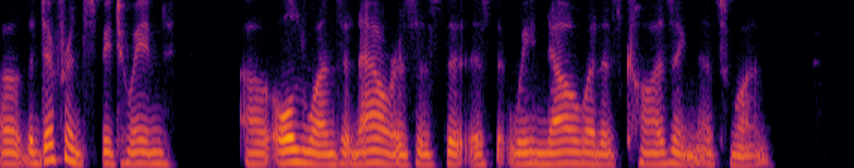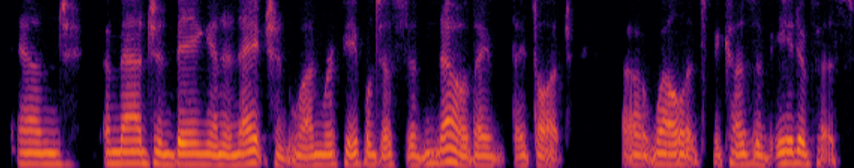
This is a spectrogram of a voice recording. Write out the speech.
Uh, the difference between uh, old ones and ours is that is that we know what is causing this one, and imagine being in an ancient one where people just didn't know. They they thought, uh, well, it's because of Oedipus.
